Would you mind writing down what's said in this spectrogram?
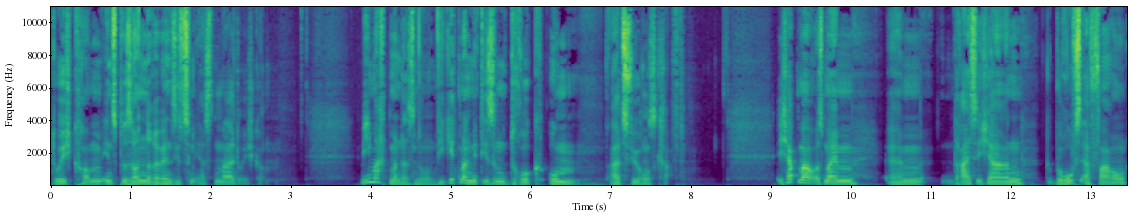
durchkommen, insbesondere wenn sie zum ersten Mal durchkommen. Wie macht man das nun? Wie geht man mit diesem Druck um als Führungskraft? Ich habe mal aus meinem ähm, 30 Jahren Berufserfahrung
